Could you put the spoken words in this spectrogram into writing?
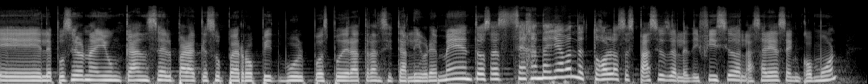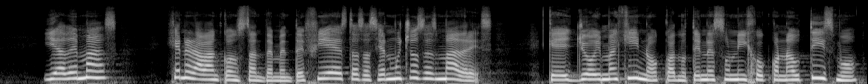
eh, le pusieron ahí un cancel para que su perro Pitbull pues pudiera transitar libremente, o sea, se agandallaban de todos los espacios del edificio, de las áreas en común. Y además generaban constantemente fiestas, hacían muchos desmadres que yo imagino cuando tienes un hijo con autismo,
